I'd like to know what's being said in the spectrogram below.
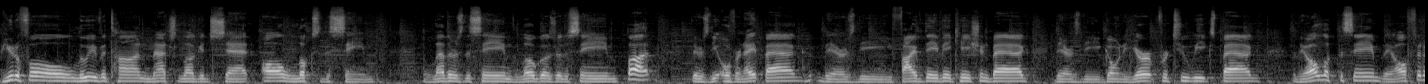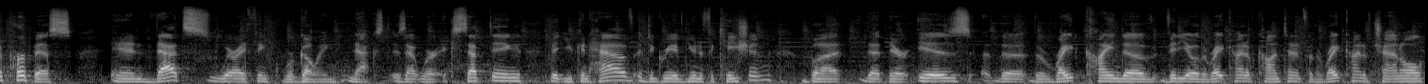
Beautiful Louis Vuitton matched luggage set all looks the same. The leather's the same, the logos are the same, but there's the overnight bag, there's the five-day vacation bag, there's the going to Europe for two weeks bag. And they all look the same, they all fit a purpose, and that's where I think we're going next, is that we're accepting that you can have a degree of unification, but that there is the, the right kind of video, the right kind of content for the right kind of channel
